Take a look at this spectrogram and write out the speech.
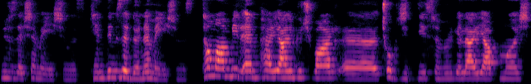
yüzleşemeyişimiz, kendimize dönemeyişimiz. Tamam bir emperyal güç var, e, çok ciddi sömürgeler yapmış,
